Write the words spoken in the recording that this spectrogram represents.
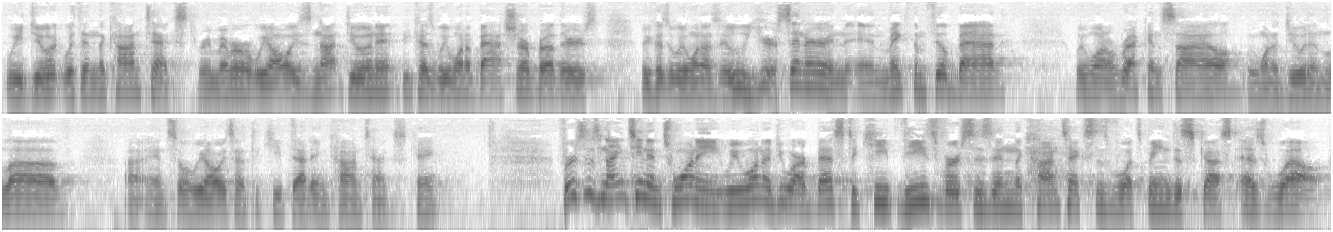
we do it within the context. Remember, we're always not doing it because we want to bash our brothers, because we want to say, ooh, you're a sinner, and, and make them feel bad. We want to reconcile. We want to do it in love. Uh, and so we always have to keep that in context, okay? Verses 19 and 20, we want to do our best to keep these verses in the context of what's being discussed as well.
